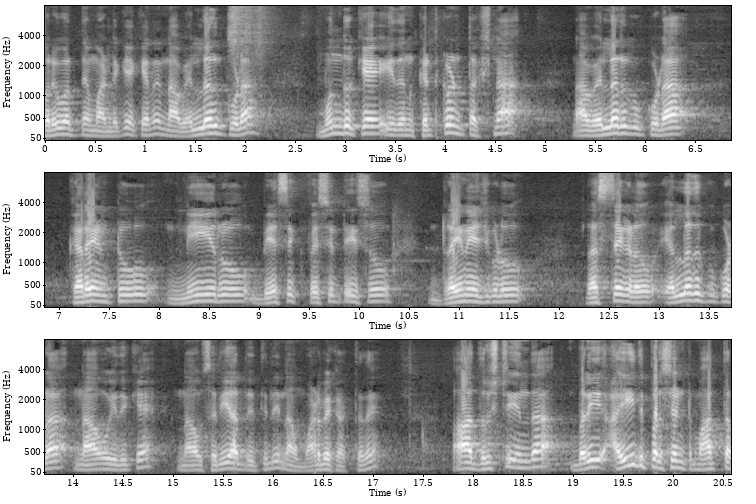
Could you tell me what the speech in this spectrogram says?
ಪರಿವರ್ತನೆ ಮಾಡಲಿಕ್ಕೆ ಯಾಕೆಂದರೆ ನಾವೆಲ್ಲರೂ ಕೂಡ ಮುಂದಕ್ಕೆ ಇದನ್ನು ಕಟ್ಕೊಂಡ ತಕ್ಷಣ ನಾವೆಲ್ಲರಿಗೂ ಕೂಡ ಕರೆಂಟು, ನೀರು, ಬೇಸಿಕ್ ಫೆಸಿಲಿಟೀಸು, ಡ್ರೈನೇಜ್ಗಳು, ರಸ್ತೆಗಳು ಎಲ್ಲದಕ್ಕೂ ಕೂಡ ನಾವು ಇದಕ್ಕೆ ನಾವು ಸರಿಯಾದ ರೀತಿಯಲ್ಲಿ ನಾವು ಮಾಡಬೇಕಾಗ್ತದೆ. ಆ ದೃಷ್ಟಿಯಿಂದ ಬರೀ ಐದು ಪರ್ಸೆಂಟ್ ಮಾತ್ರ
